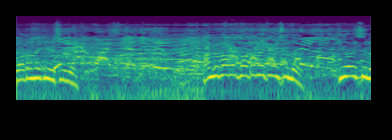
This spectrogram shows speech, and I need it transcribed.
ঘটনা কি হয়েছিল? আপনার বাবার ঘটনা কি হয়েছিল? কি হয়েছিল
